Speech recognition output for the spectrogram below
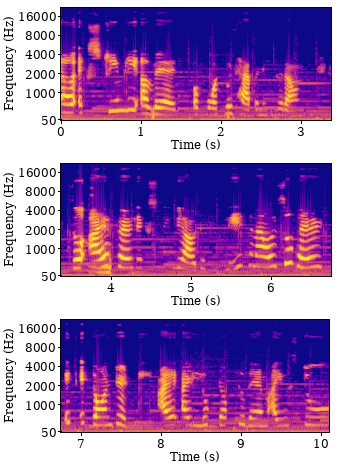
uh, extremely aware of what was happening around. Me. So I mm-hmm. felt extremely out of place, and I also felt it, it daunted me. I, I looked up to them, I used to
